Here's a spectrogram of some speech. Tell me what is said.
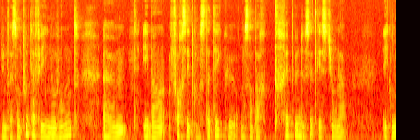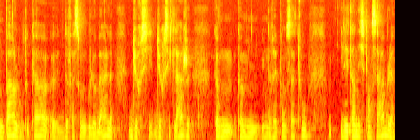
d'une façon tout à fait innovante, et eh ben, force est de constater qu'on s'empare très peu de cette question-là et qu'on nous parle en tout cas de façon globale du, recyclage comme une, réponse à tout. Il est indispensable,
